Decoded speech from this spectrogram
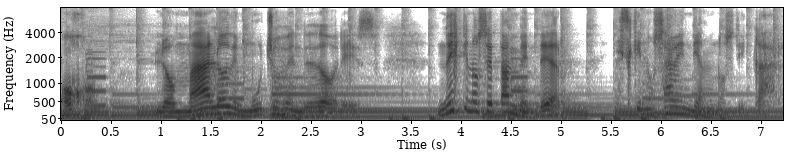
Ojo, lo malo de muchos vendedores no es que no sepan vender, es que no saben diagnosticar,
